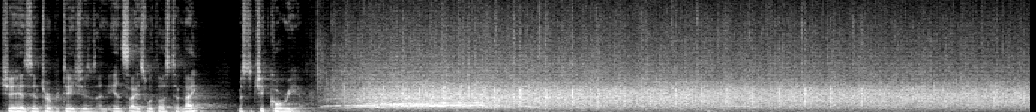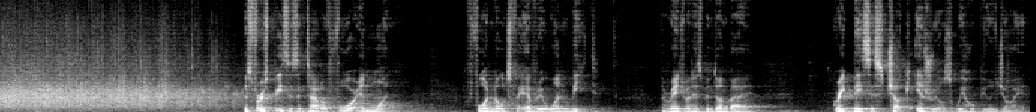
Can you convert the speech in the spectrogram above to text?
share his interpretations and insights with us tonight, Mr. Chick Corea. This first piece is entitled Four in One. Four notes for every one beat. The arrangement has been done by great bassist Chuck Israels. We hope you enjoy it.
